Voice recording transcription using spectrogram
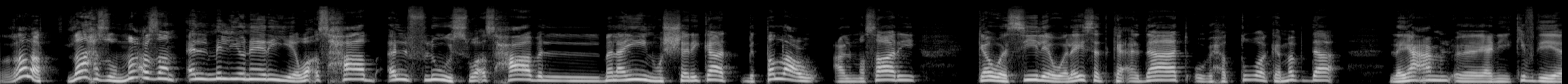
غلط. لاحظوا معظم المليونيرية وأصحاب الفلوس وأصحاب الملايين والشركات بيطلعوا على المصاري كوسيلة وليست كأداة وبيحطوها كمبدأ ليعمل يعني كيف بدي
